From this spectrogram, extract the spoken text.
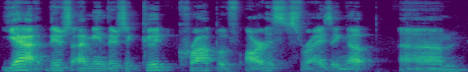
Yeah, there's, I mean, there's a good crop of artists rising up um,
